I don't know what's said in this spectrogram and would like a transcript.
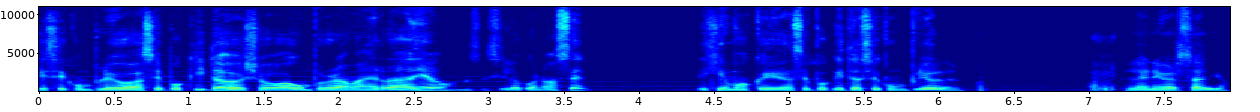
que se cumplió hace poquito. Yo hago un programa de radio, no sé si lo conocen. Dijimos que hace poquito se cumplió el, el aniversario.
